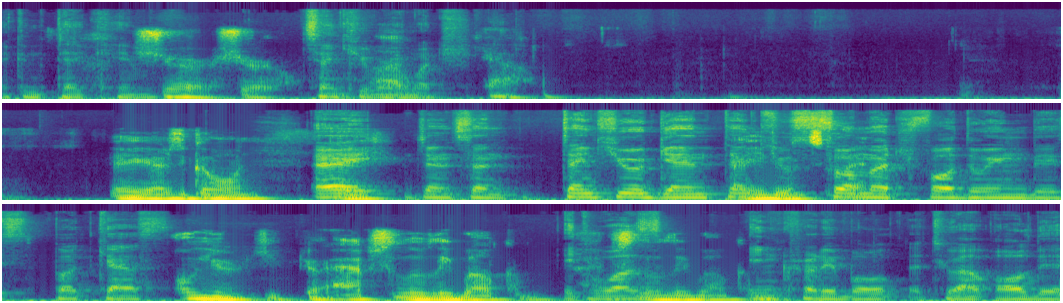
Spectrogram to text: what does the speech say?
I can take him. Sure, sure. Thank you very Um, much. Yeah. Hey, how's it going? Hey, Jensen, thank you again. Thank you you so Sven? much for doing this podcast. Oh, you're you're absolutely welcome. It was absolutely welcome. incredible to have all the,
